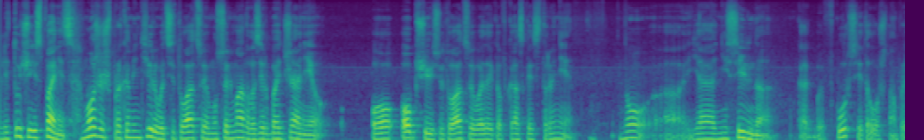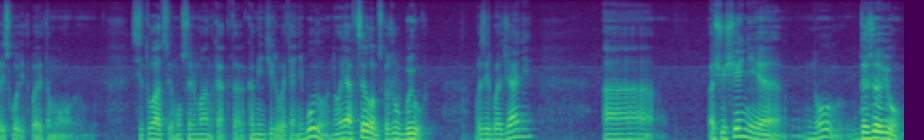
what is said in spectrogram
Летучий испанец, можешь прокомментировать ситуацию мусульман в Азербайджане, о общую ситуацию в этой кавказской стране? Ну, а, я не сильно как бы в курсе того, что там происходит, поэтому ситуацию мусульман как-то комментировать я не буду, но я в целом скажу, был в Азербайджане, а, ощущение, ну, дежавю,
